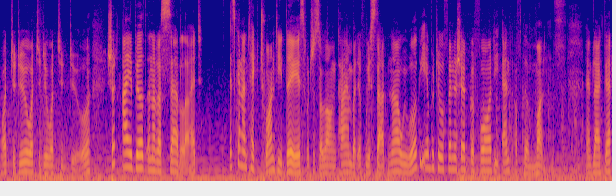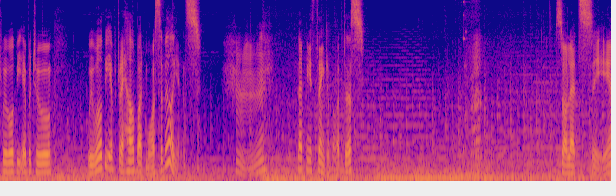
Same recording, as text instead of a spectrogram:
What to do, what to do, what to do. Should I build another satellite? It's gonna take 20 days, which is a long time, but if we start now, we will be able to finish it before the end of the month. And like that, we will be able to we will be able to help out more civilians. Hmm. Let me think about this. So let's see.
